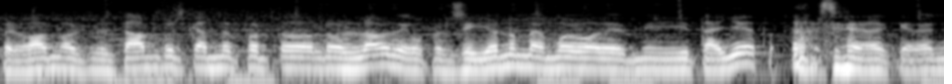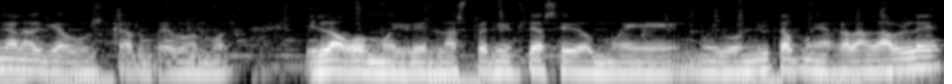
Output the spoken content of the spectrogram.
Pero vamos, me estaban buscando por todos los lados. Digo, pero si yo no me muevo de mi taller, o sea, que vengan aquí a buscarme, vamos. Y lo hago muy bien. La experiencia ha sido muy, muy bonita, muy agradable.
